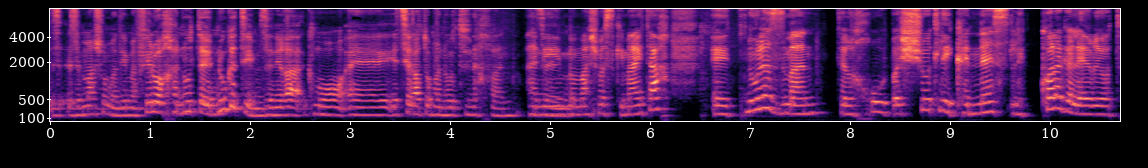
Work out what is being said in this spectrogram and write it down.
זה, זה משהו מדהים, אפילו החנות אה, נוגטים זה נראה כמו אה, יצירת אומנות. נכון, זה... אני ממש מסכימה איתך. אה, תנו לה זמן, תלכו פשוט להיכנס לכל הגלריות,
